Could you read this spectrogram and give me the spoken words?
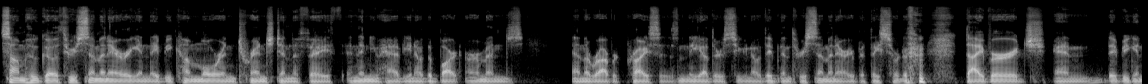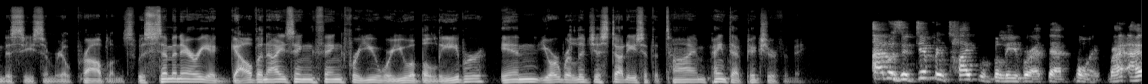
some who go through seminary and they become more entrenched in the faith. And then you have, you know, the Bart Ehrmans and the Robert Prices and the others, you know, they've been through seminary, but they sort of diverge and they begin to see some real problems. Was seminary a galvanizing thing for you? Were you a believer in your religious studies at the time? Paint that picture for me. I was a different type of believer at that point, right? I,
